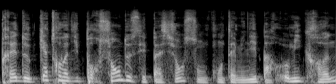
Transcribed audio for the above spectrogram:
Près de 90% de ces patients sont contaminés par Omicron.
